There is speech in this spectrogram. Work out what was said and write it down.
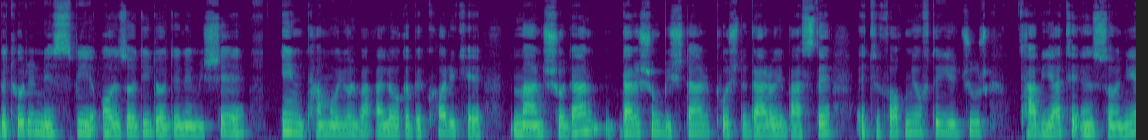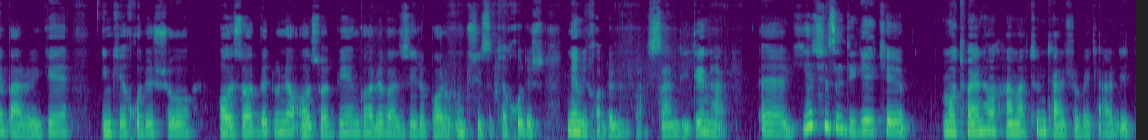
به طور نسبی آزادی داده نمیشه این تمایل و علاقه به کاری که من شدن درشون بیشتر پشت درای بسته اتفاق میفته یه جور طبیعت انسانی برای اینکه خودش رو آزاد بدونه آزاد بینگاره و زیر بار اون چیزی که خودش نمی‌خواد و نپسندیده نره یه چیز دیگه که مطمئن هم همتون تجربه کردید.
